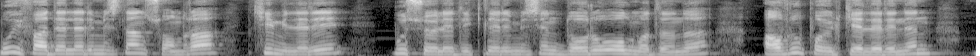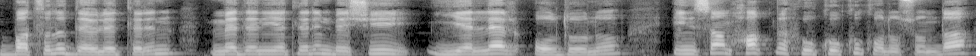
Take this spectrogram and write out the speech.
Bu ifadelerimizden sonra kimileri bu söylediklerimizin doğru olmadığını, Avrupa ülkelerinin batılı devletlerin medeniyetlerin beşiği yerler olduğunu, insan hak ve hukuku konusunda,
